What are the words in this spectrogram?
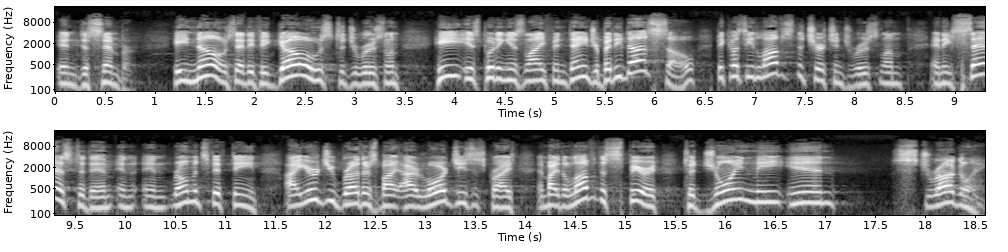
in December. He knows that if he goes to Jerusalem, he is putting his life in danger. But he does so because he loves the church in Jerusalem. And he says to them in, in Romans 15, I urge you, brothers, by our Lord Jesus Christ and by the love of the Spirit, to join me in struggling.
